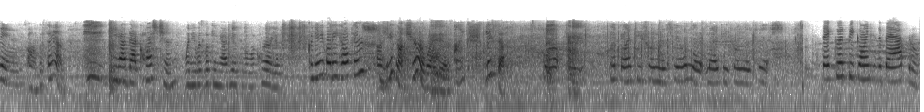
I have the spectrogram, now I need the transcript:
sand? on the sand? He had that question when he was looking at his little aquarium. Could anybody help him? Uh, he's not sure what it is. Lisa, Well, it might be from the snail or it might be from the fish. They could be going to the bathroom.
